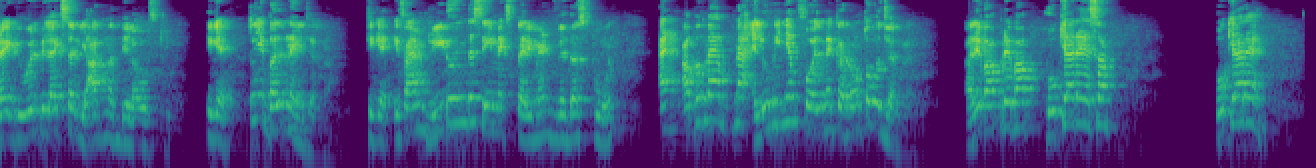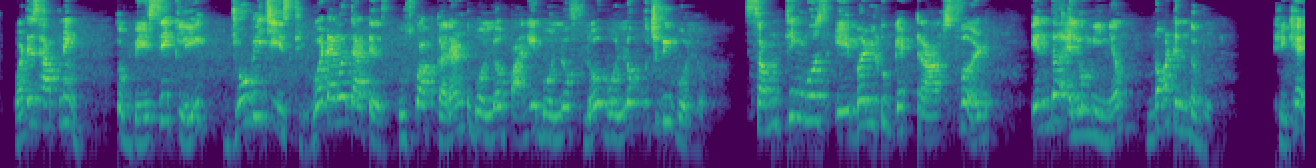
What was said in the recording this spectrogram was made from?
Right you will be like sir, याद मत दिलाओ उसकी। ठीक है? तो ये बल्ब नहीं जल रहा। ठीक है? If I am redoing the same experiment with a spoon and अब मैं अपना एल्यूमिनियम फॉइल में कर रहा हूँ तो वो जल रहा है। अरे बाप रे बाप, हो क्या रहा है ऐसा? हो क्या रहा है? वट इज़ हैपनिंग तो बेसिकली जो भी चीज़ थी वट एवर दैट इज़ उसको आप करंट बोल लो, पानी बोल लो फ्लो बोल लो, कुछ भी बोल लो something was able to get transferred in the aluminium not in the wood ठीक है?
